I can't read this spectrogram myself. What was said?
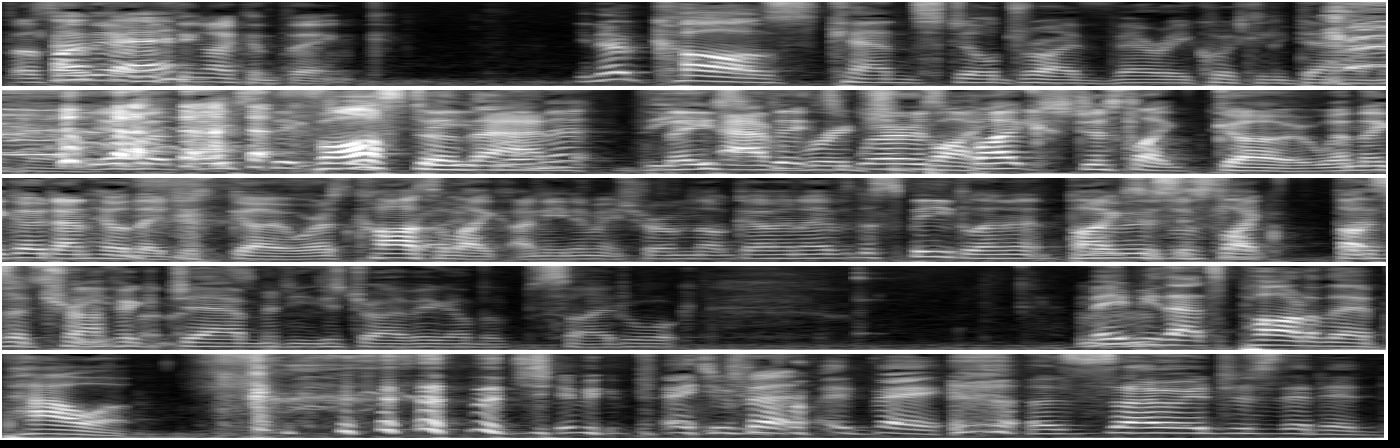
That's like the Okay. only thing I can think. You know, cars can still drive very quickly downhill. Yeah, but they stick Faster to speed than limit. the they average stick, whereas bike. bikes just like go when they go downhill, they just go. Whereas cars are like, I need to make sure I'm not going over the speed limit. Bikes are just like, like there's a traffic jam and he's driving on the sidewalk. Maybe mm-hmm. that's part of their power. the Jimmy Page and Brian May are so interested in.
